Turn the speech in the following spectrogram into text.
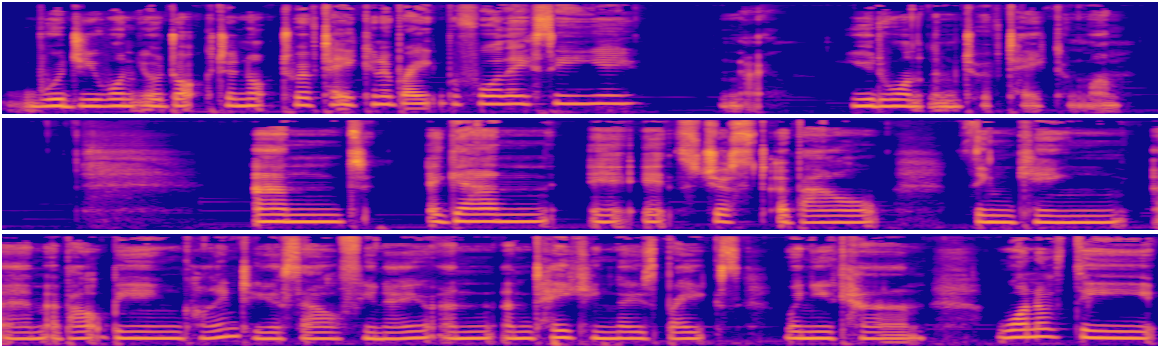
would you want your doctor not to have taken a break before they see you? No, you'd want them to have taken one. And again, it, it's just about thinking um, about being kind to yourself, you know, and, and taking those breaks when you can. One of the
